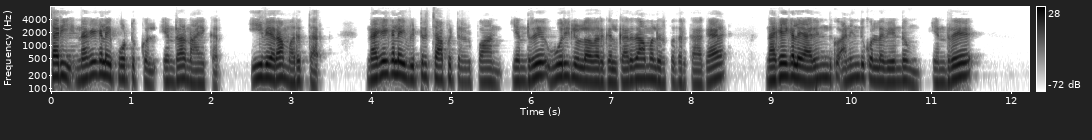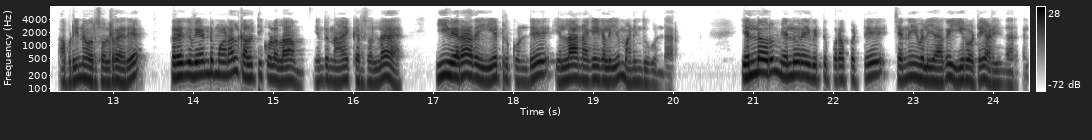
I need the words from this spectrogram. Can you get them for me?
சரி நகைகளை போட்டுக்கொள் என்றார் நாயக்கர். ஈவேரா மறுத்தார். நகைகளை விற்று சாப்பிட்டிருப்பான் என்று ஊரில் உள்ளவர்கள் கருதாமல் இருப்பதற்காக நகைகளை அறிந்து அணிந்து கொள்ள வேண்டும் என்று அப்படின்னு அவர் சொல்றாரு. பிறகு வேண்டுமானால் கழட்டி கொள்ளலாம் என்று நாயக்கர் சொல்ல ஈவேரா அதை ஏற்றுக்கொண்டு எல்லா நகைகளையும் அணிந்து கொண்டார். எல்லோரும் எல்லூரை விட்டு புறப்பட்டு சென்னை வழியாக ஈரோட்டை அடைந்தார்கள்.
